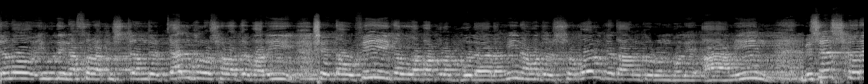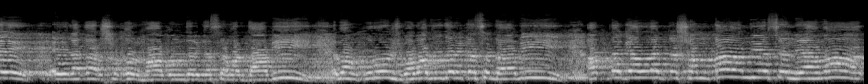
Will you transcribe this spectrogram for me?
যেন ইহুদি, নাসারা খ্রিস্টানদের চালগুলো সরাতে পারি, সেই তৌফিক, আল্লাহ রব্বুল আলামিন আমাদের সকলকে দান করুন বলে আমিন। বিশেষ করে এই এলাকার সকল মা বোনদের কাছে আমার দাবি এবং পুরুষ বাবাজিদের কাছে দাবি, আপনাকে আল্লাহ একটা সন্তান দিয়েছে, নিয়ামত।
